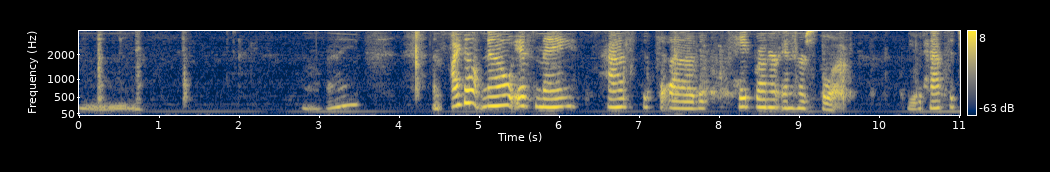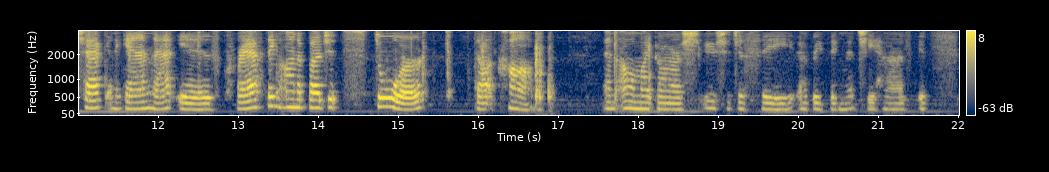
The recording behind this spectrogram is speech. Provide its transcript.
Hmm. All right, and I don't know if May has the, uh, the tape runner in her store you would have to check. And again, that is craftingonabudgetstore.com. And oh my gosh, you should just see everything that she has. It's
